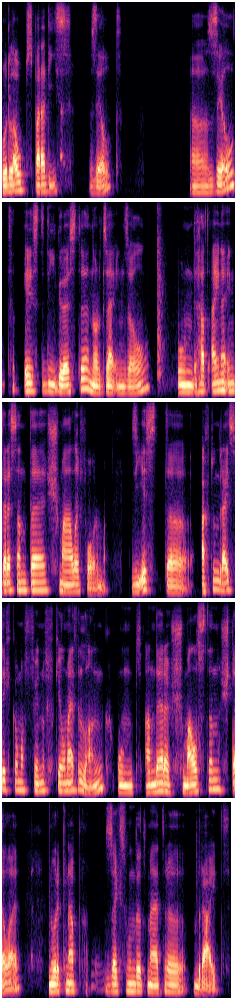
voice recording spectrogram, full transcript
Urlaubsparadies Sylt. Äh, Sylt ist die größte Nordseeinsel und hat eine interessante schmale Form. Sie ist 38,5 Kilometer lang und an der schmalsten Stelle nur knapp 600 Meter breit.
